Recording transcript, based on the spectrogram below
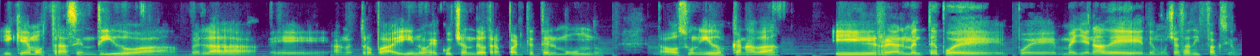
y que hemos trascendido a, ¿verdad? Eh, a nuestro país, nos escuchan de otras partes del mundo, Estados Unidos, Canadá, y realmente pues, pues me llena de, mucha satisfacción.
